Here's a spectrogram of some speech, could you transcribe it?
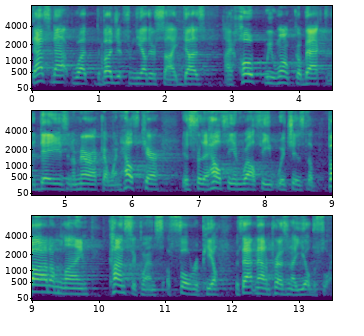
That's not what the budget from the other side does. I hope we won't go back to the days in America when health care is for the healthy and wealthy, which is the bottom line consequence of full repeal. With that, Madam President, I yield the floor.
